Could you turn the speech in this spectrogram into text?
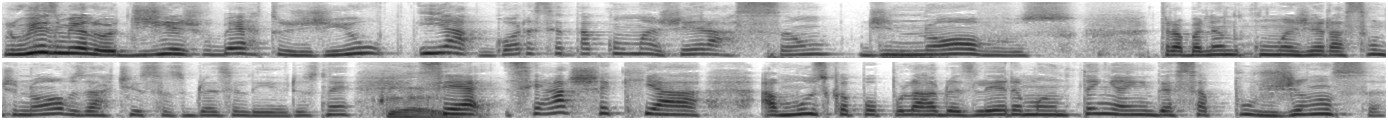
Luiz Melodia, Gilberto Gil. E agora você está com uma geração de hum. novos, trabalhando com uma geração de novos artistas brasileiros, né? Claro. Você acha que a, a música popular brasileira mantém ainda essa pujança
